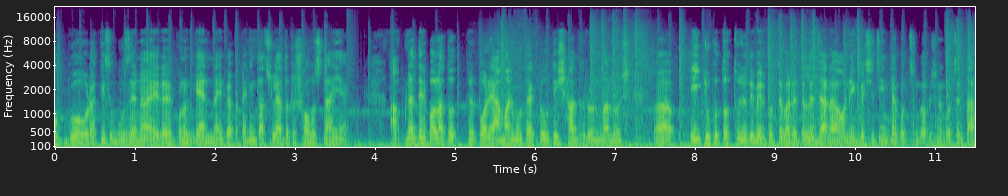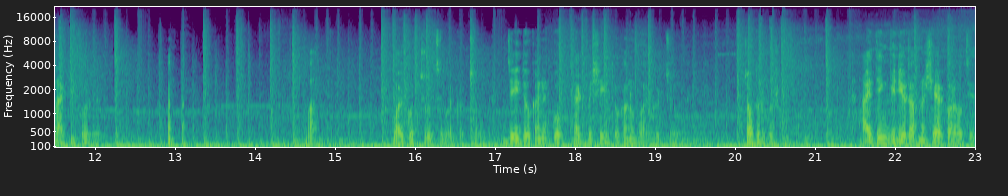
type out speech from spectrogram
অজ্ঞ, ওরা কিছু বুঝে না, এরা কোনো জ্ঞান নাই, ব্যাপারটা কিন্তু আসলে এতটা সহজ নাই এখন। আপনাদের বলা তথ্যের পরে আমার মতো একটা অতি সাধারণ মানুষ এইটুকু তথ্য যদি বের করতে পারে, তাহলে যারা অনেক বেশি চিন্তা করছেন, গবেষণা করছেন, তারা কি করবে? বয়কট চলছে, বয়কট চলবে। যেই দোকানে কোক থাকবে, সেই দোকানও বয়কট চলবে। যতটুকু সম্ভব। আই থিঙ্ক ভিডিওটা আপনার শেয়ার করা উচিত।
